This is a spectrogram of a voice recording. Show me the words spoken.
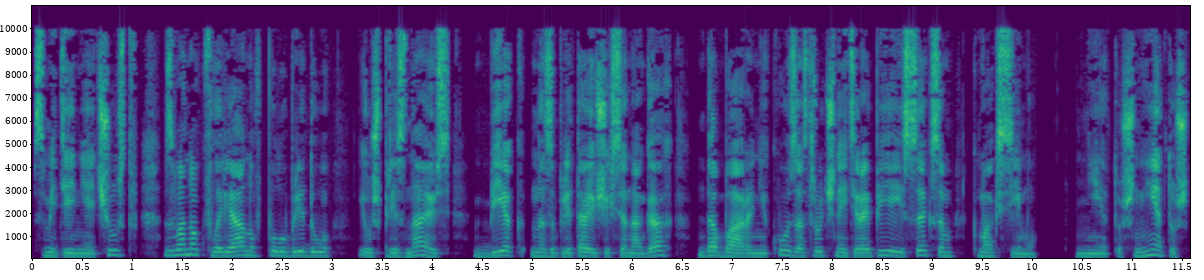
Смятение чувств, звонок Флориану в полубреду и, уж признаюсь, бег на заплетающихся ногах до бара Нико за срочной терапией и сексом к Максиму. Нет уж, нет уж.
